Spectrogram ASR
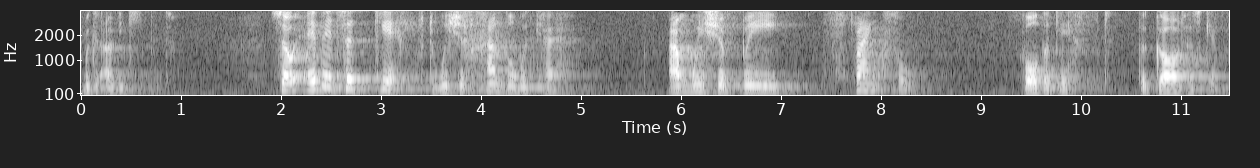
we can only keep it. So if it's a gift, we should handle with care and we should be thankful for the gift that God has given.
